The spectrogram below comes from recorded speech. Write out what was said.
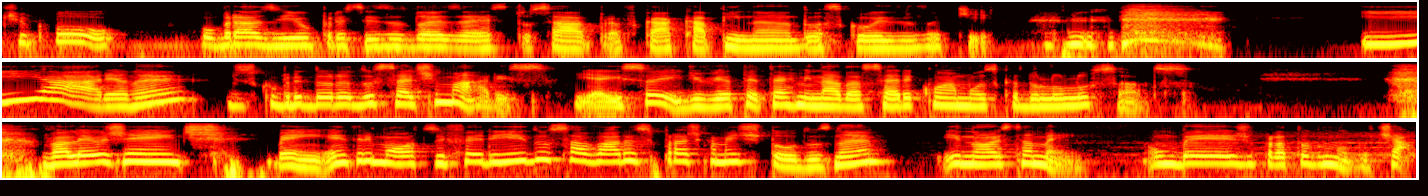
Tipo o Brasil precisa do exército sabe para ficar capinando as coisas aqui E a área, né? Descobridora dos Sete Mares. E é isso aí, devia ter terminado a série com a música do Lulu Santos. Valeu, gente. Bem, entre mortos e feridos, salvaram-se praticamente todos, né? E nós também. Um beijo para todo mundo. Tchau.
